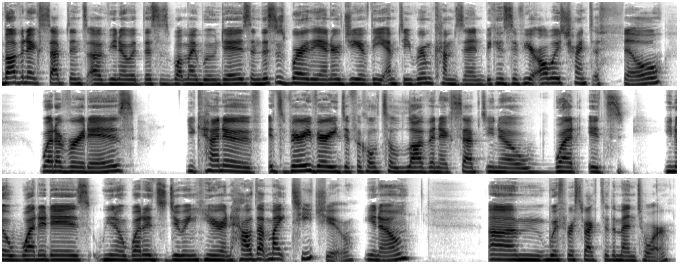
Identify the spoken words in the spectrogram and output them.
love and acceptance of, you know, what this is what my wound is. And this is where the energy of the empty room comes in. Because if you're always trying to fill whatever it is, you kind of, it's very, very difficult to love and accept, you know, what it's, you know, what it is, you know, what it's doing here and how that might teach you, you know, um, with respect to the mentor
